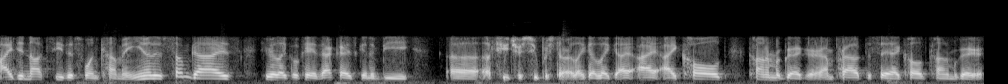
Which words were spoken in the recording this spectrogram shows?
I did not see this one coming. You know, there's some guys you're like, okay, that guy's going to be uh, a future superstar. Like, I like I, I, I called Conor McGregor. I'm proud to say I called Conor McGregor.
